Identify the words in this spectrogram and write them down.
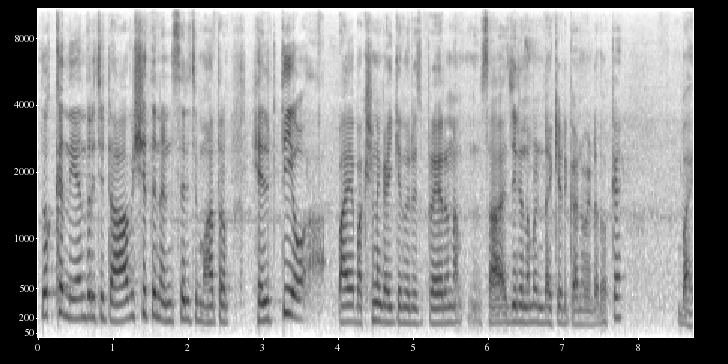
ഇതൊക്കെ നിയന്ത്രിച്ചിട്ട് ആവശ്യത്തിനനുസരിച്ച് മാത്രം ഹെൽത്തി ആയ ഭക്ഷണം കഴിക്കുന്ന ഒരു പ്രേരണ സാഹചര്യം നമ്മൾ ഉണ്ടാക്കിയെടുക്കുകയാണ് വേണ്ടത്. ഓക്കെ ബൈ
